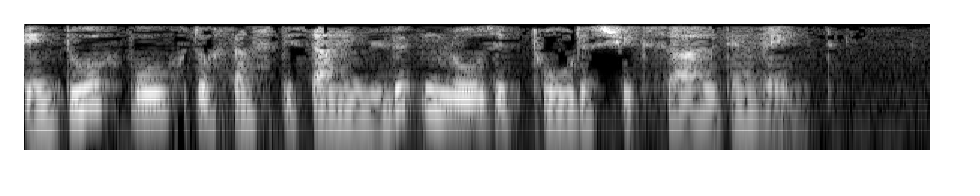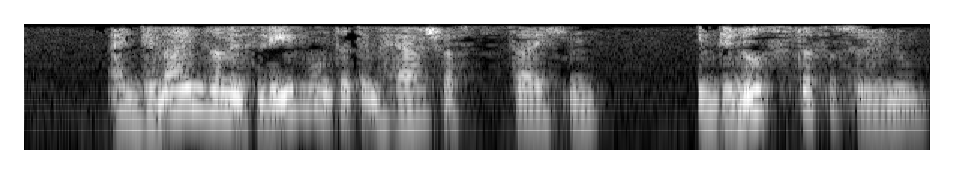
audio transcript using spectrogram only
den Durchbruch durch das bis dahin lückenlose Todesschicksal der Welt. Ein gemeinsames Leben unter dem Herrschaftszeichen, im Genuss der Versöhnung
